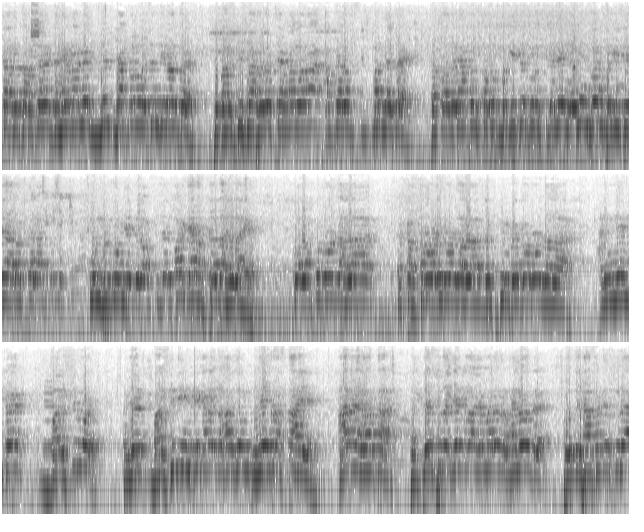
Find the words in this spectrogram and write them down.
शहराचा आपल्याला जाहीरनाम्यात जे- जे आपण वचन दिलं होतं की बार्शी शहराला चेहरामारा आपल्याला बांधायचा आहे त्याप्रमाणे आपण सर्व बगीचे दुरुस्त केले नवीन दोन बगीचे या रस्त्याला मंजूर करून घेतलेले ऑक्सिजन पार्क या रस्त्याला झालेला आहे सोलापूर रोड झाला कासारवाडी रोड झाला दक्षिण बेळगाव रोड झाला. आणि नेमकं बार्शी रोड म्हणजे बार्शीची एंट्री करायचा हा जो मेन रस्ता आहे हा राहिला होता. तर ते सुद्धा जे माझ्या मनात राहिलं होतं. परंतु ह्यासाठी सुद्धा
